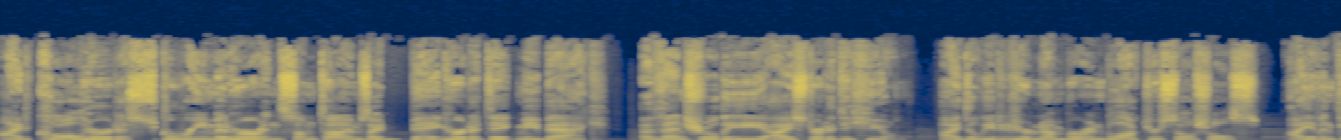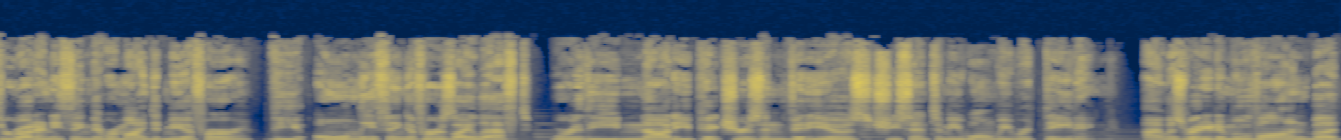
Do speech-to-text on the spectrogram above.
I'd call her to scream at her, and sometimes I'd beg her to take me back. Eventually, I started to heal. I deleted her number and blocked her socials. I even threw out anything that reminded me of her. The only thing of hers I left were the naughty pictures and videos she sent to me while we were dating. I was ready to move on, but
